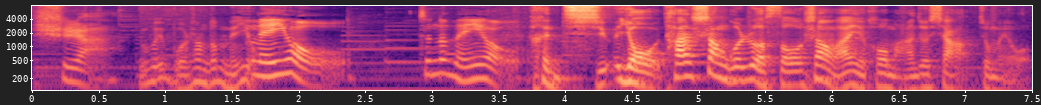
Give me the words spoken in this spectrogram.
是啊，微博上都没有，没有，真的没有。很奇，有他上过热搜，上完以后马上就下就没有了，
